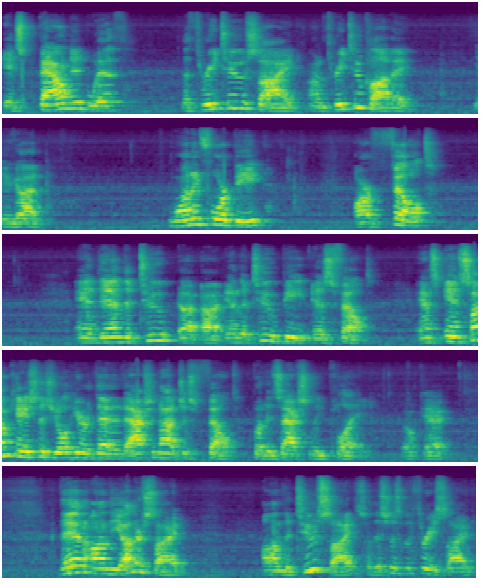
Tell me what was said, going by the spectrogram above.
it's bounded with the 3-2 side on 3-2 clave. You got one and four beat are felt, and then the two uh, uh, and the two beat is felt. And in some cases, you'll hear that it's actually not just felt, but it's actually played. Okay. Then on the other side, on the two side, so this is the three side,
